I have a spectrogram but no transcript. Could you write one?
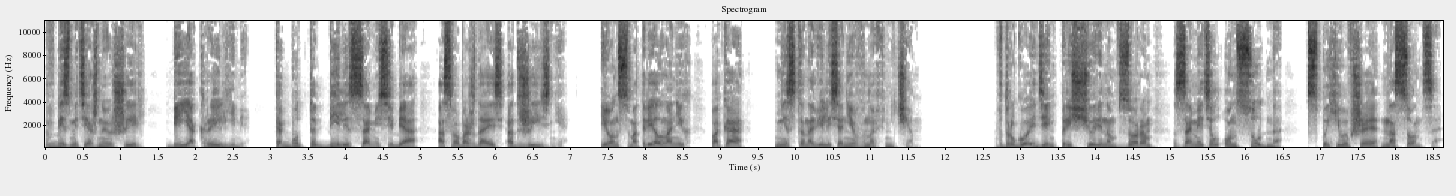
в безмятежную ширь, бия крыльями, как будто били сами себя, освобождаясь от жизни. И он смотрел на них, пока не становились они вновь ничем. В другой день прищуренным взором заметил он судно, вспыхивавшее на солнце,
